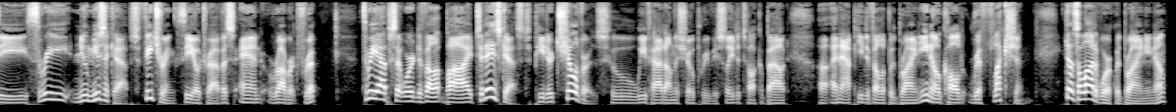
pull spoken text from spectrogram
the three new music apps featuring Theo Travis and Robert Fripp. Three apps that were developed by today's guest, Peter Chilvers, who we've had on the show previously to talk about uh, an app he developed with Brian Eno called Reflection. He does a lot of work with Brian Eno,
